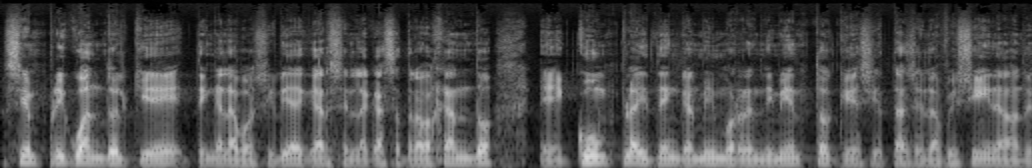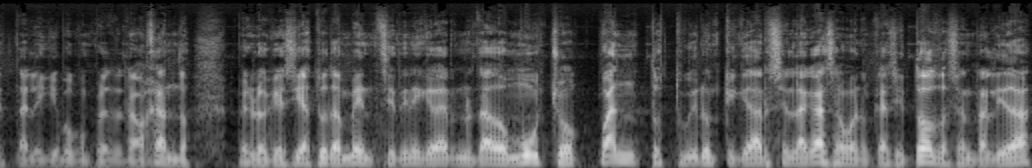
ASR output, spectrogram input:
siempre y cuando el que tenga la posibilidad de quedarse en la casa trabajando cumpla y tenga el mismo rendimiento que si estás en la oficina donde está el equipo completo trabajando. Pero lo que decías tú también, se tiene que haber notado mucho cuántos tuvieron que quedarse en la casa, bueno, casi todos en realidad,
